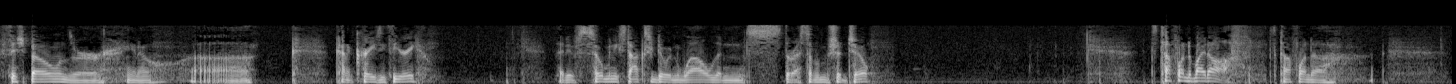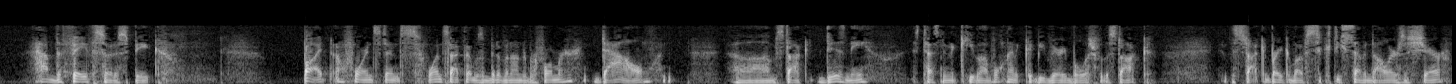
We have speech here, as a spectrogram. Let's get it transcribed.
fish bones or, you know, uh, kind of crazy theory? That if so many stocks are doing well, then the rest of them should too? It's a tough one to bite off. It's a tough one to have the faith, so to speak. But, for instance, one stock that was a bit of an underperformer, Dow, um, stock Disney, is testing a key level, and it could be very bullish for the stock. The stock could break above $67 a share,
